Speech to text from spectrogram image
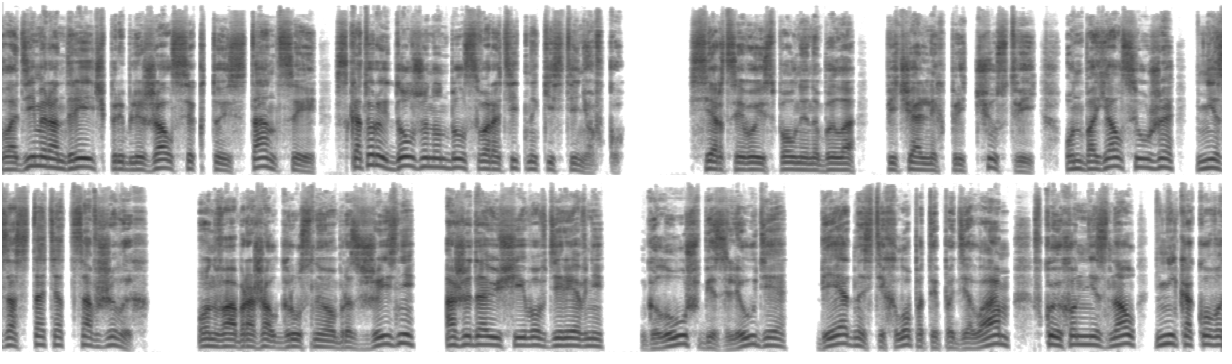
Владимир Андреевич приближался к той станции, с которой должен он был своротить на Кистеневку. Сердце его исполнено было печальных предчувствий, он боялся уже не застать отца в живых. Он воображал грустный образ жизни, ожидающий его в деревне, глушь, безлюдие, бедность и хлопоты по делам, в коих он не знал никакого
